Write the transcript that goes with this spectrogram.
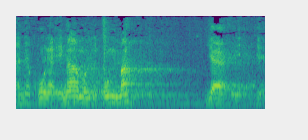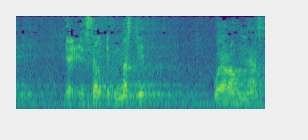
أن يكون إمام الأمة يستلقي في المسجد ويراه الناس.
